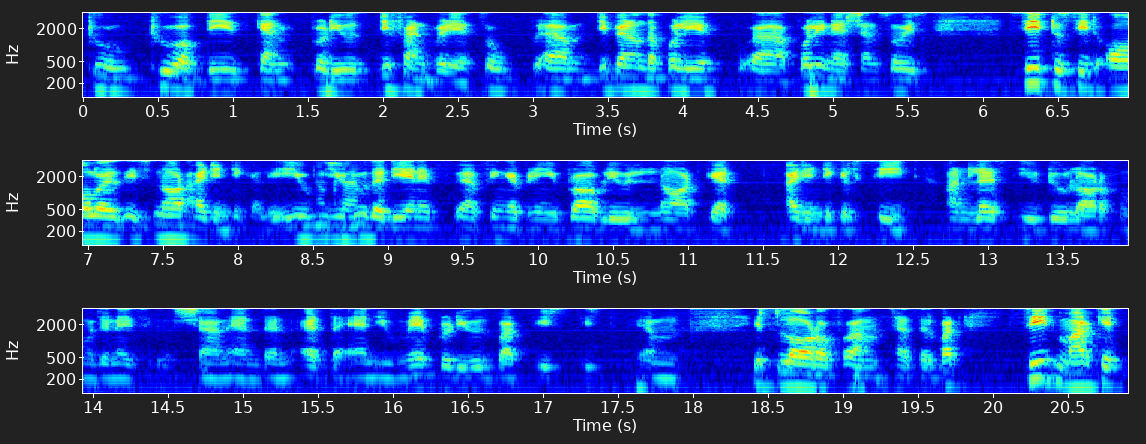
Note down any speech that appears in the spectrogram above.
two two of these can produce different variants. So um, depend on the poly, pollination. So it's seed to seed always it's not identical. You, okay. you do the dna fingerprinting you probably will not get identical seed unless you do a lot of homogenization and then at the end you may produce but it's it's um, it's a lot of um, hassle. But seed market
